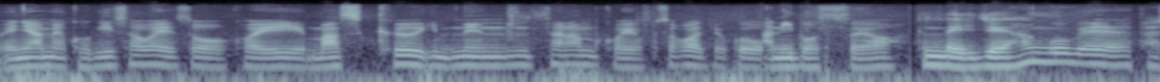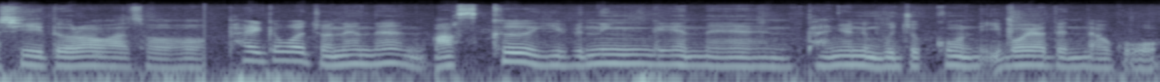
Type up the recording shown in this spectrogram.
왜냐하면 거기 사회에서 거의 마스크 입는 사람 거의 없어가지고 안 입었어요. 근데 이제 한국에 다시 돌아와서 8개월 전에는 마스크 입는 게는 당연히 무조건 입어야 된다고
